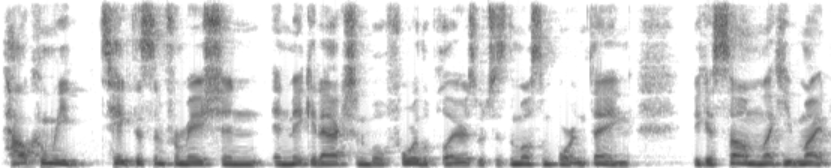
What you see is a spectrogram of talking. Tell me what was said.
how can we take this information and make it actionable for the players which is the most important thing because some like you might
